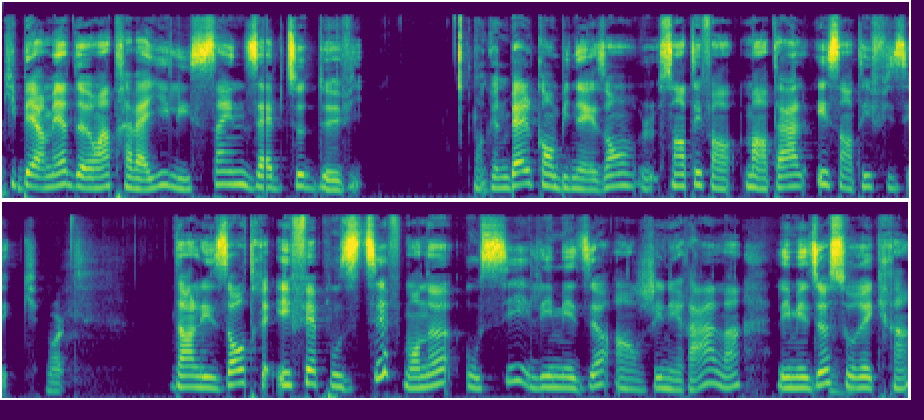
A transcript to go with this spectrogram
qui permettent de travailler les saines habitudes de vie. Donc, une belle combinaison santé mentale et santé physique. Dans les autres effets positifs, on a aussi les médias en général, hein. les médias mhm. sur écran,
